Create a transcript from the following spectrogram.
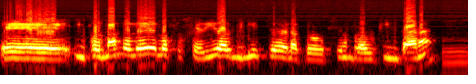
eh, informándole lo sucedido al ministro de la Producción, Raúl Quintana, mm.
